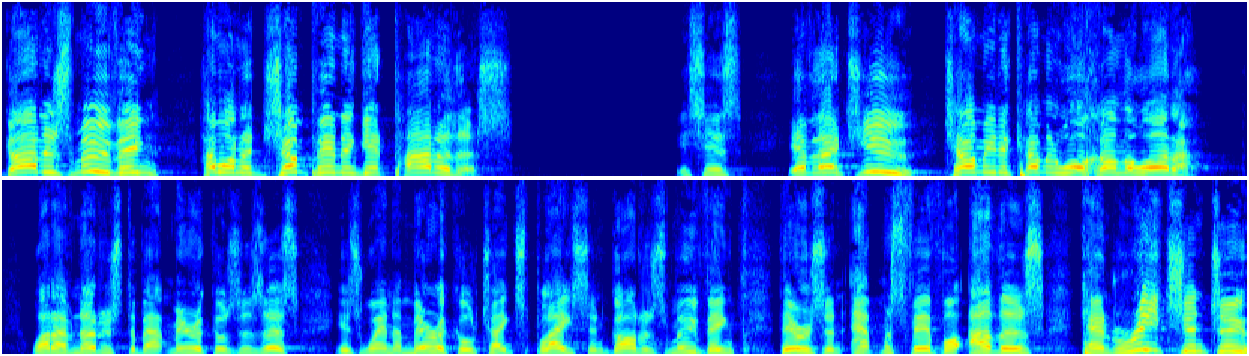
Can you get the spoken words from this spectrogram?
God is moving. I want to jump in and get part of this. He says, If that's you, tell me to come and walk on the water. What I've noticed about miracles is this is when a miracle takes place and God is moving, there is an atmosphere for others can reach into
